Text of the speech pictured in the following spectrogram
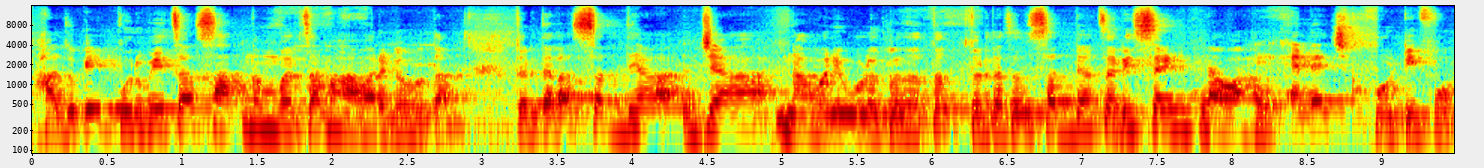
हा जो काही पूर्वीचा सात नंबरचा महामार्ग होता तर त्याला सध्या ज्या नावाने ओळखलं जातं तर त्याचं सध्याचं रिसेंट नाव आहे N H forty four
